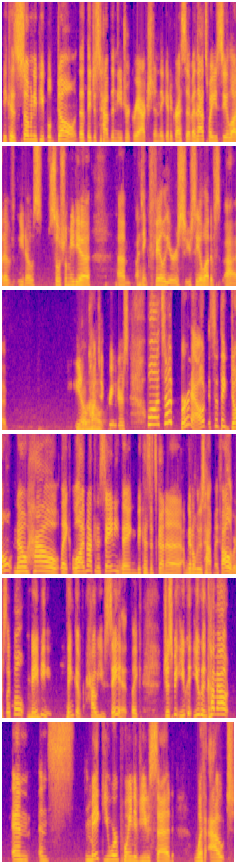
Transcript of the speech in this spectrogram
because so many people don't that they just have the knee-jerk reaction and they get aggressive. And that's why you see a lot of you know s- social media um, i think failures. You see a lot of uh, you know Burnout. content creators. Well it's not burnout. It's that they don't know how like well i'm not going to say anything because it's gonna i'm gonna lose half my followers. Like well Mhm. maybe think of how you say it like just be you could you can come out and and make your point of view said without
